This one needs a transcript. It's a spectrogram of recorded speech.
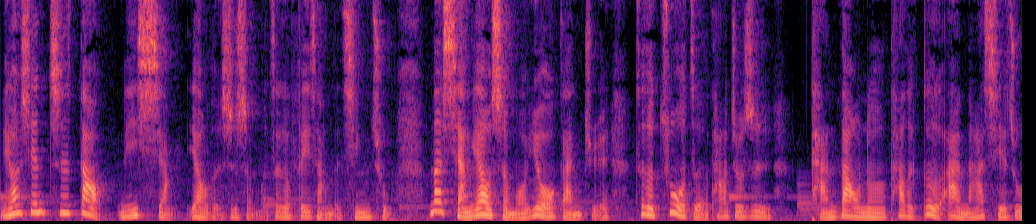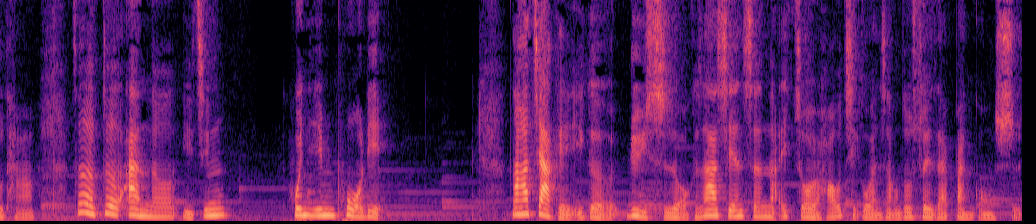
你要先知道你想要的是什么，这个非常的清楚。那想要什么又有感觉，这个作者他就是谈到呢，他的个案，他协助他这个个案呢已经婚姻破裂，那她嫁给一个律师哦，可是她先生呢一周有好几个晚上都睡在办公室。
